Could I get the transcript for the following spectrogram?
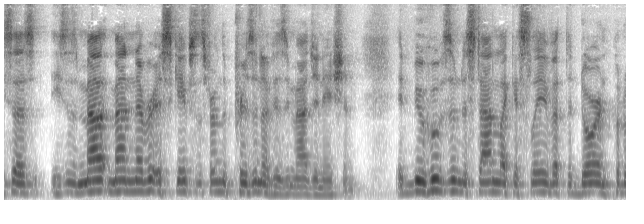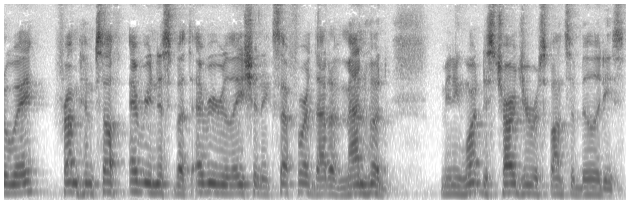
says, he says, man never escapes us from the prison of his imagination. It behooves him to stand like a slave at the door and put away from himself every nisbat, every relation except for that of manhood, meaning what? Discharge your responsibilities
